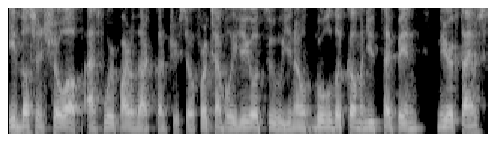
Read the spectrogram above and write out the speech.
it doesn't show up as we're part of that country. So for example, if you go to, you know, google.com and you type in New York Times,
